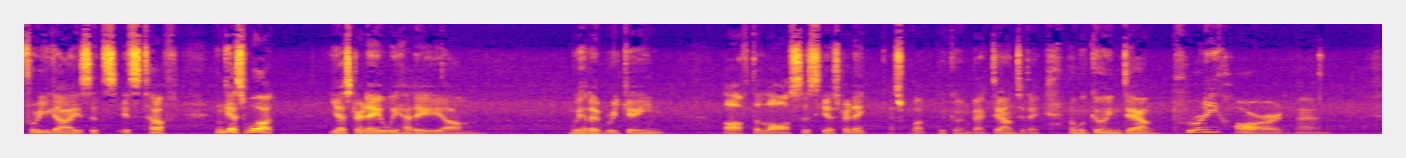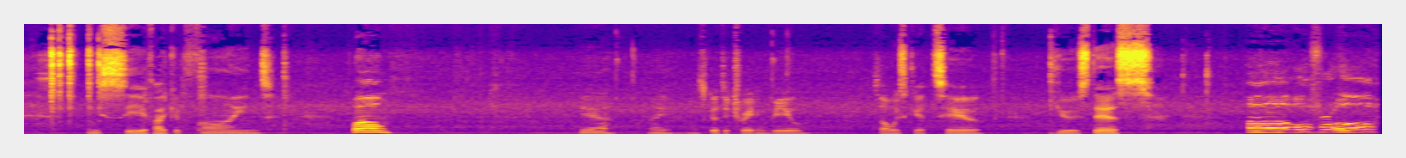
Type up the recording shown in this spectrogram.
For you guys, it's it's tough. And guess what? Yesterday we had a um, we had a regain of the losses yesterday. Guess what? We're going back down today, and we're going down pretty hard, man. Let me see if I could find. Well, yeah. Hey, let's go to Trading View. It's always good to use this. Uh, overall,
